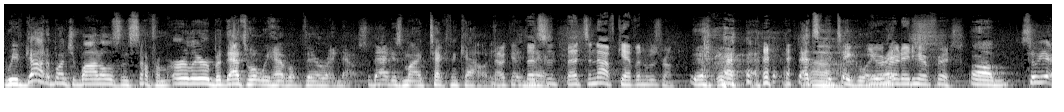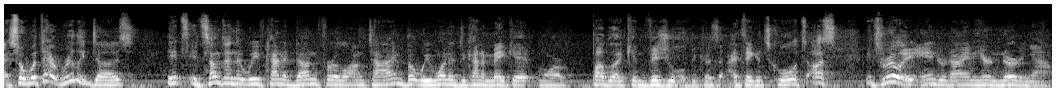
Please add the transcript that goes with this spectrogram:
We've got a bunch of bottles and stuff from earlier, but that's what we have up there right now. So that is my technicality. Okay, that's there. that's enough. Kevin was wrong. that's the takeaway. You right? heard it here first. Um, so yeah, so what that really does, it's it's something that we've kind of done for a long time, but we wanted to kind of make it more public and visual because I think it's cool. It's us. It's really Andrew and I in here nerding out,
